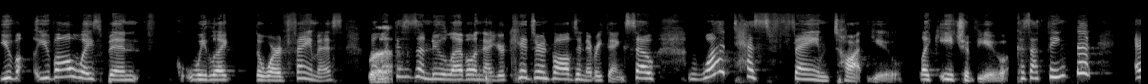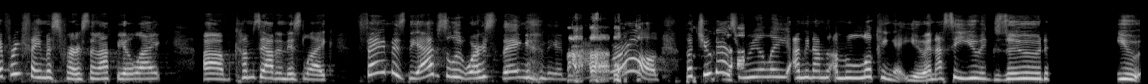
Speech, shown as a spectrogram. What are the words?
you've you've always been. We like the word famous, but Right. like this is a new level, and now your kids are involved in everything. So, what has fame taught you, like each of you? Because I think that every famous person, I feel like. Um, comes out and is like, fame is the absolute worst thing in the entire world. But you guys really, I mean, I'm, I'm looking at you and I see you exude you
